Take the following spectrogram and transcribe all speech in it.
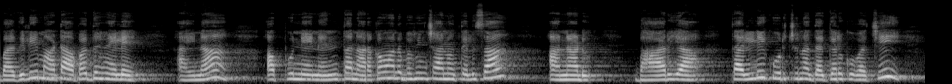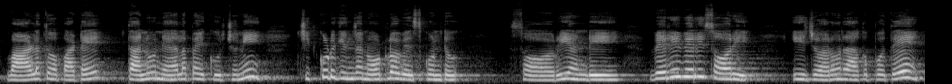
బదిలీ మాట అబద్ధమేలే. అయినా అప్పుడు నేనెంత నరకం అనుభవించానో తెలుసా? అన్నాడు. భార్య తల్లి కూర్చున్న దగ్గరకు వచ్చి వాళ్ళతో పాటే తను నేలపై కూర్చుని చిక్కుడు గింజ నోట్లో వేసుకుంటూ సారీ అండి వెరీ వెరీ సారీ. ఈ జ్వరం రాకపోతే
